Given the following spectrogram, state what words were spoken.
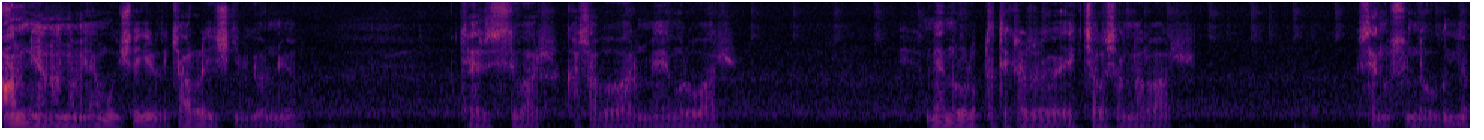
anlayan anlamayan bu işe girdi. Karlı iş gibi görünüyor. Terzisi var, kasabı var, memuru var. Memur olup da tekrar ek çalışanlar var. Sen usulüne uygun yap.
